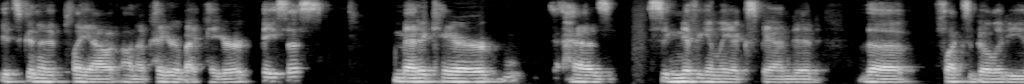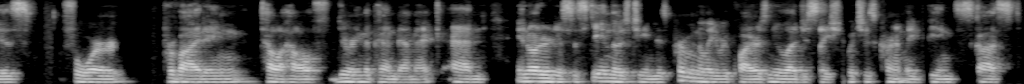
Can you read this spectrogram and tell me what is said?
it's going to play out on a payer by payer basis. Medicare has significantly expanded the flexibility is for providing telehealth during the pandemic. And in order to sustain those changes permanently requires new legislation, which is currently being discussed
